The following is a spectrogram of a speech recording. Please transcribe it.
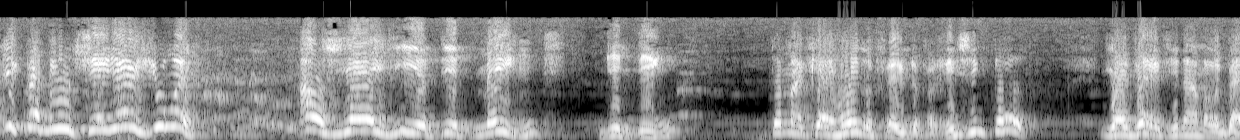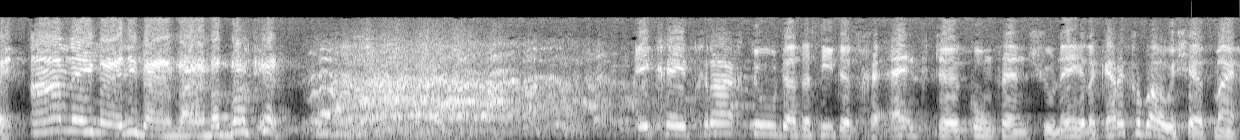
ik ben bloedserieus, jongen. Als jij hier dit meent, dit ding, dan maak jij een hele vreemde vergissing, Paul. Jij werkt hier namelijk bij een aannemer en niet bij een warme bakker. Ik geef graag toe dat het niet het geëikte, conventionele kerkgebouw is, chef. Maar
